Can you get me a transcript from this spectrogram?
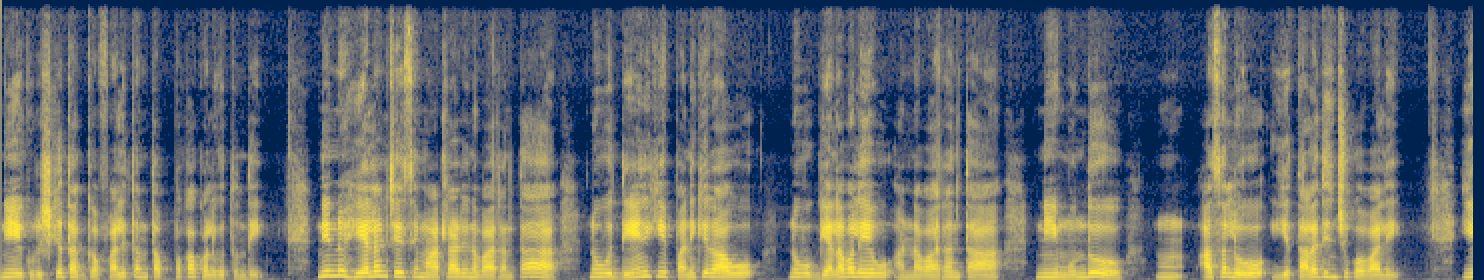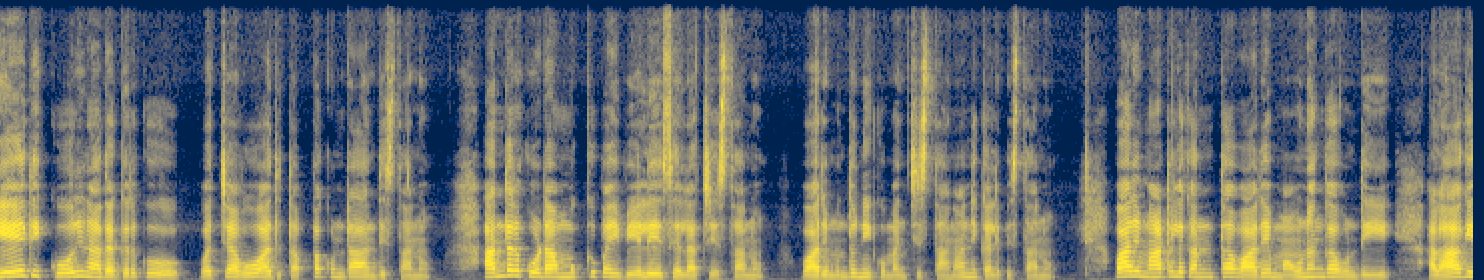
నీ కృషికి తగ్గ ఫలితం తప్పక కలుగుతుంది. నిన్ను హేళన చేసి మాట్లాడిన వారంతా నువ్వు దేనికి పనికిరావు? నువ్వు గెలవలేవు అన్నవారంతా నీ ముందు అసలు తలదించుకోవాలి ఏది కోరి నా దగ్గరకు వచ్చావో అది తప్పకుండా అందిస్తాను. అందరూ కూడా ముక్కుపై వేలేసేలా చేస్తాను. వారి ముందు నీకు మంచి స్థానాన్ని కల్పిస్తాను. వారి మాటలకంతా వారే మౌనంగా ఉండి అలాగే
